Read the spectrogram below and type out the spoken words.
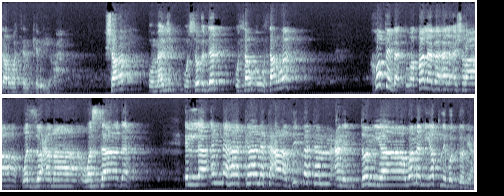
ثروة كبيرة. شرف ومجد وسؤدد وثروة خطبت وطلبها الأشراف والزعماء والسادة إلا أنها كانت عازفة عن الدنيا ومن يطلب الدنيا.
